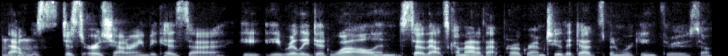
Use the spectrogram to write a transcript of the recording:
that Mhm. was just earth shattering because uh, he he really did well, and so that's come out of that program too that Dad's been working through. So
